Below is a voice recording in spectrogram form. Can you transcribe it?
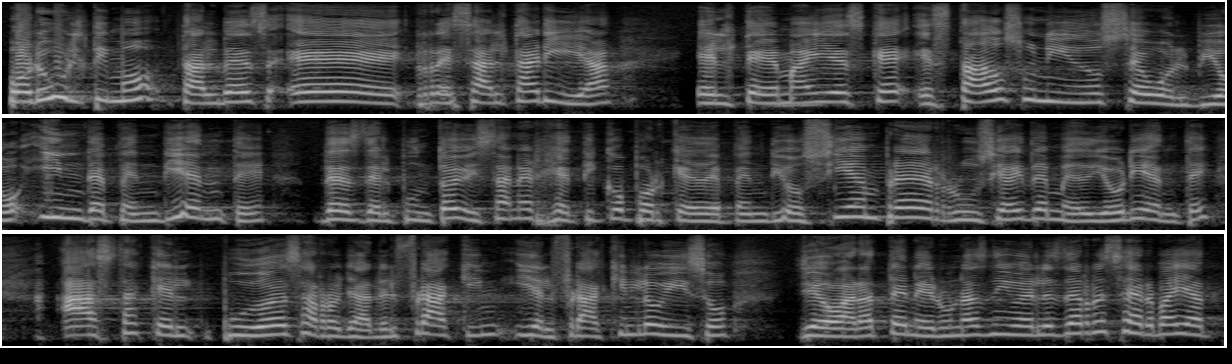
Por último, tal vez eh, resaltaría el tema y es que Estados Unidos se volvió independiente desde el punto de vista energético porque dependió siempre de Rusia y de Medio Oriente hasta que pudo desarrollar el fracking y el fracking lo hizo llevar a tener unos niveles de reserva y a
